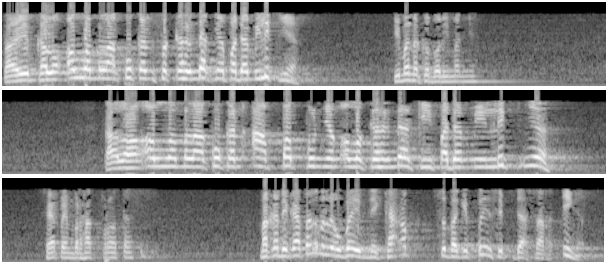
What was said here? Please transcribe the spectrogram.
Tapi kalau Allah melakukan sekehendaknya pada miliknya, gimana kezalimannya? Kalau Allah melakukan apa pun yang Allah kehendaki pada miliknya, siapa yang berhak protes? Maka dikatakan oleh Ubay bin Ka'ab sebagai prinsip dasar. Ingat,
